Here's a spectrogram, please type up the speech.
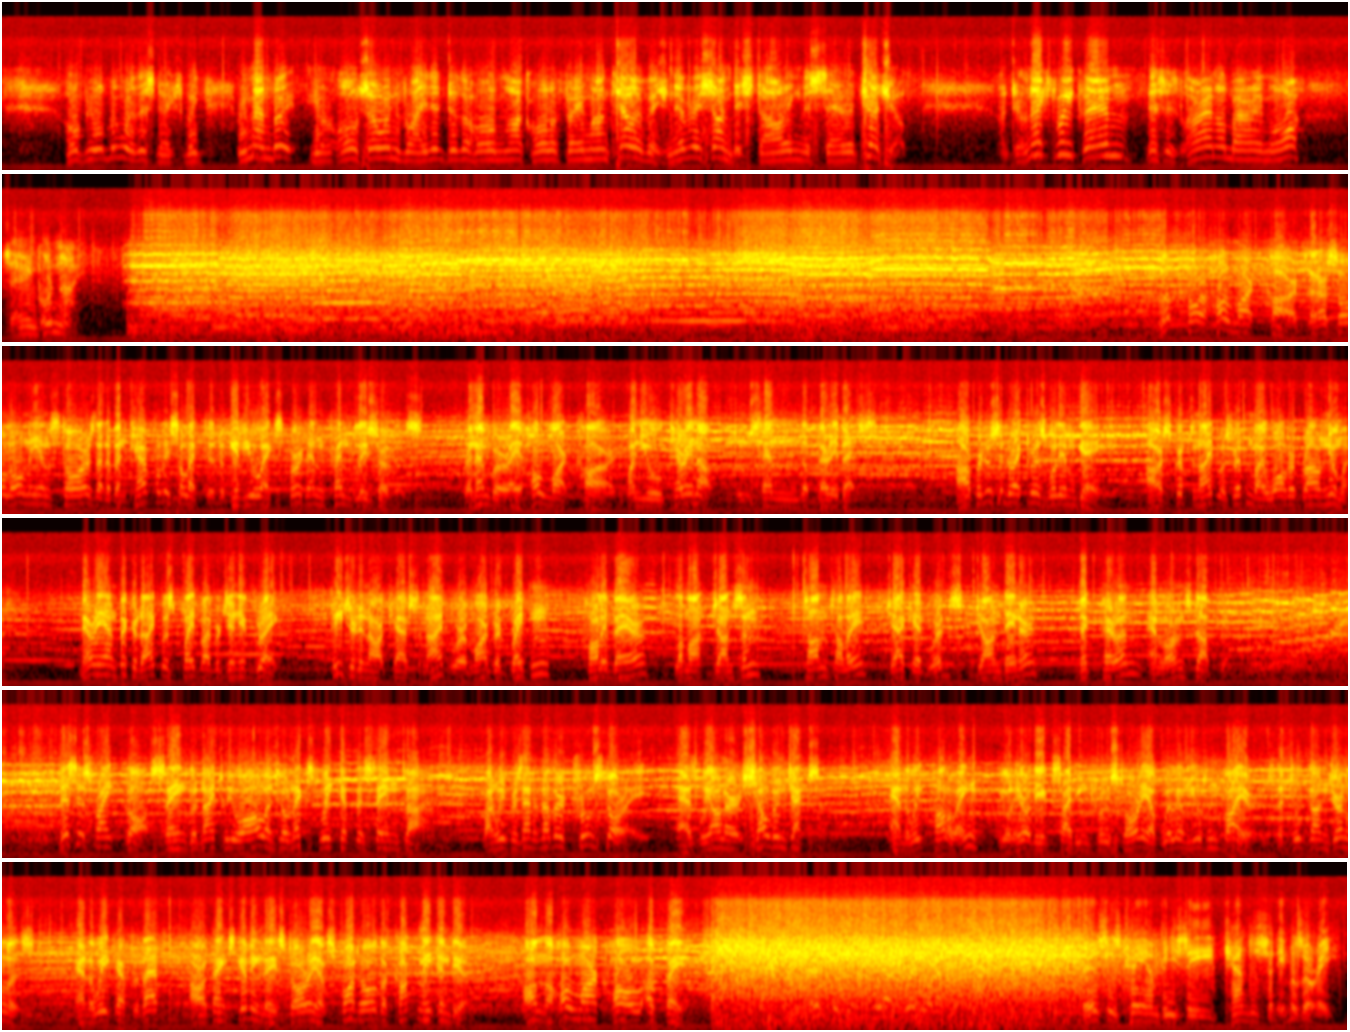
Hope you'll be with us next week. Remember, you're also invited to the Hallmark Hall of Fame on television every Sunday, starring Miss Sarah Churchill. Until next week, then, this is Lionel Barrymore saying good night. Hallmark cards that are sold only in stores that have been carefully selected to give you expert and friendly service. Remember a Hallmark card when you care enough to send the very best. Our producer director is William Gay. Our script tonight was written by Walter Brown Newman. Mary Ann Bickerdyke was played by Virginia Gregg. Featured in our cast tonight were Margaret Brayton, Polly Bear, Lamont Johnson, Tom Tully, Jack Edwards, John Dehner, Vic Perrin, and Lawrence Dobkin. This is Frank Goss saying goodnight to you all until next week at the same time, when we present another true story as we honor Sheldon Jackson. And the week following, you'll hear the exciting true story of William Newton Byers, the two-gun journalist. And the week after that, our Thanksgiving Day story of Squanto the Cockney Indian on the Hallmark Hall of Fame. This is the CBS Radio Network. This is KMBC, Kansas City, Missouri.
